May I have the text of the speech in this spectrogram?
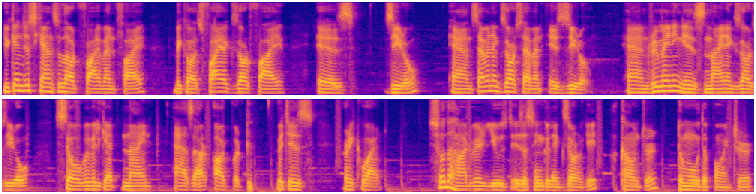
you can just cancel out 5 and 5 because 5 XOR 5 is 0 and 7 XOR 7 is 0 and remaining is 9 XOR 0 so we will get 9 as our output which is required. So the hardware used is a single XOR gate, a counter to move the pointer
